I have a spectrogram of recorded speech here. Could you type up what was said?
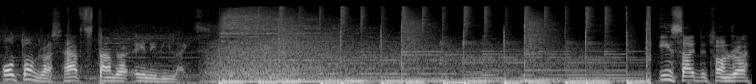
all Tundras have standard LED lights. Inside the Tundra,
